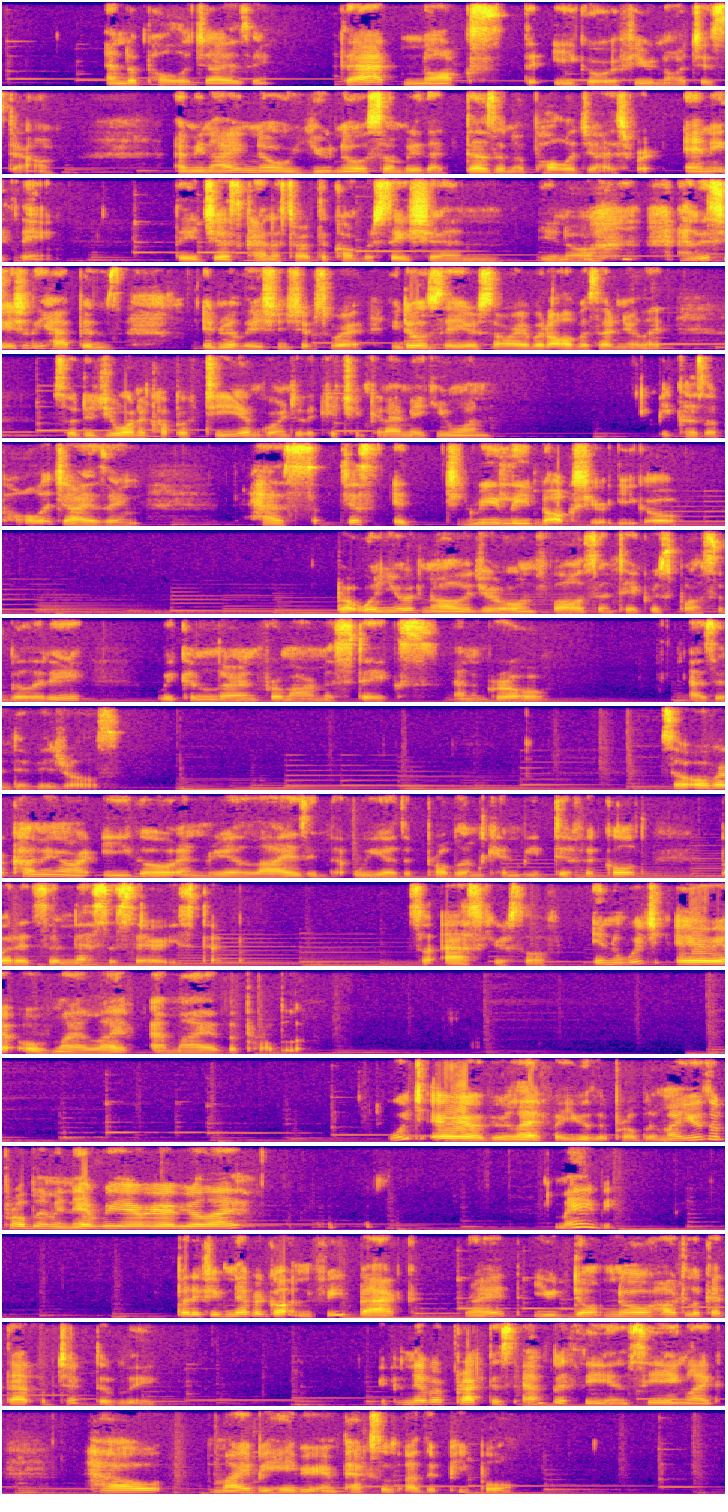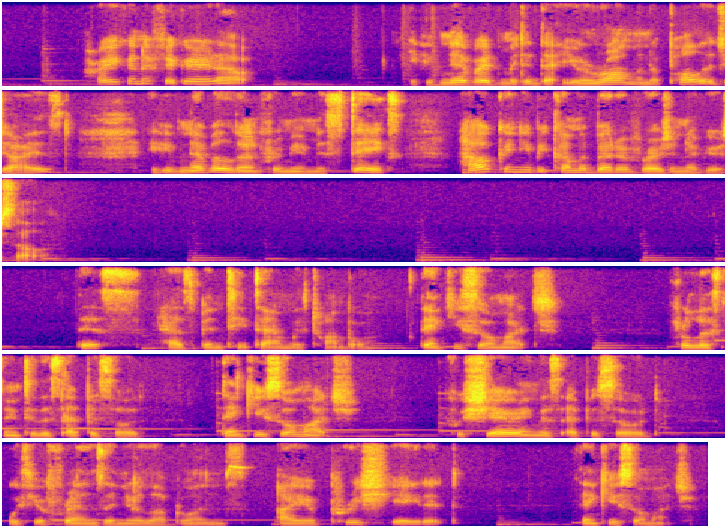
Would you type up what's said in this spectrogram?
and apologizing, that knocks the ego a few notches down. I mean, I know you know somebody that doesn't apologize for anything. They just kind of start the conversation, you know, and this usually happens in relationships where you don't say you're sorry, but all of a sudden you're like, So, did you want a cup of tea? I'm going to the kitchen. Can I make you one? Because apologizing has just, it really knocks your ego. But when you acknowledge your own faults and take responsibility, we can learn from our mistakes and grow as individuals. So, overcoming our ego and realizing that we are the problem can be difficult, but it's a necessary step. So, ask yourself in which area of my life am I the problem? Which area of your life are you the problem? Are you the problem in every area of your life? Maybe. But if you've never gotten feedback, right? You don't know how to look at that objectively. If you've never practiced empathy and seeing like how my behavior impacts those other people, how are you going to figure it out? If you've never admitted that you're wrong and apologized, if you've never learned from your mistakes, how can you become a better version of yourself? This has been Tea Time with Twambo. Thank you so much for listening to this episode. Thank you so much for sharing this episode with your friends and your loved ones. I appreciate it. Thank you so much.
